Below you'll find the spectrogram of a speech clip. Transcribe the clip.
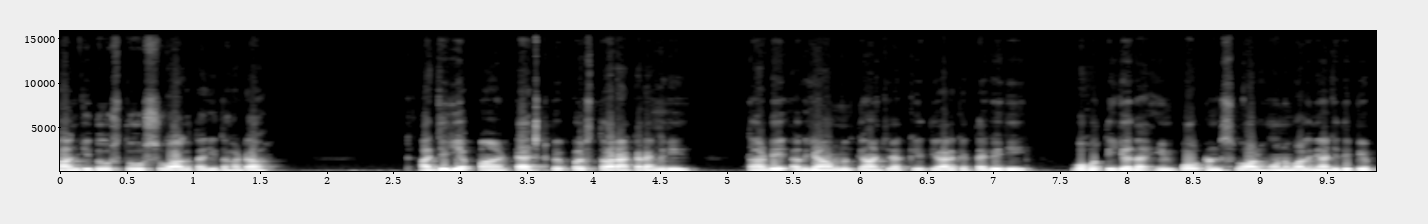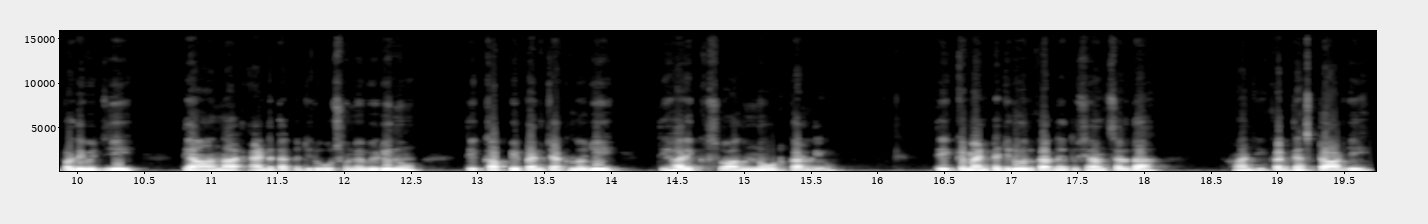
ਹਾਂਜੀ ਦੋਸਤੋ, ਸਵਾਗਤ ਹੈ ਜੀ ਤੁਹਾਡਾ। ਅੱਜ ਜੀ ਆਪਾਂ ਟੈਸਟ ਪੇਪਰ 17 ਕਰਾਂਗੇ ਜੀ। ਤੁਹਾਡੇ ਐਗਜ਼ਾਮ ਨੂੰ ਧਿਆਨ 'ਚ ਰੱਖ ਕੇ ਤਿਆਰ ਕੀਤਾ ਗਿਆ ਜੀ। ਬਹੁਤ ਹੀ ਜ਼ਿਆਦਾ ਇੰਪੋਰਟੈਂਟ ਸਵਾਲ ਹੋਣ ਵਾਲੇ ਨੇ ਅੱਜ ਦੇ ਪੇਪਰ ਦੇ ਵਿੱਚ ਜੀ। ਧਿਆਨ ਨਾਲ ਐਂਡ ਤੱਕ ਜਰੂਰ ਸੁਣਿਓ ਵੀਡੀਓ ਨੂੰ ਤੇ ਕਾਪੀ ਪੈਨ ਚੱਕ ਲਓ ਜੀ ਤੇ ਹਰ ਇੱਕ ਸਵਾਲ ਨੂੰ ਨੋਟ ਕਰ ਲਿਓ। ਤੇ ਕਮੈਂਟ ਜਰੂਰ ਕਰਨੇ ਤੁਸੀਂ ਆਨਸਰ ਦਾ। ਹਾਂਜੀ, ਕਰਦੇ ਹਾਂ ਸਟਾਰਟ ਜੀ।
